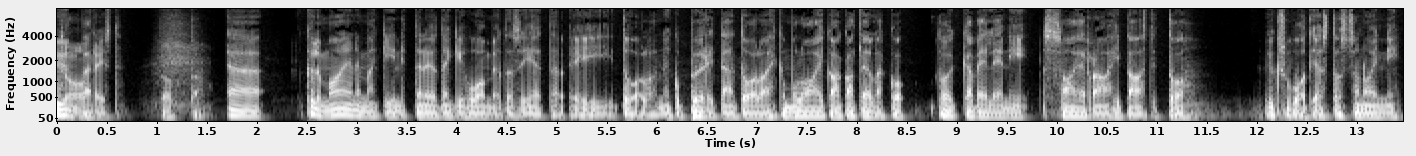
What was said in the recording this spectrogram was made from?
Joo. ympäristö. Totta. Ää, kyllä mä oon enemmän kiinnittänyt jotenkin huomiota siihen, että ei tuolla, niin kuin pyöritään tuolla. Ehkä mulla on aikaa katella, kun toi kävelee niin sairaan hitaasti tuo yksivuotias tuossa noin, niin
